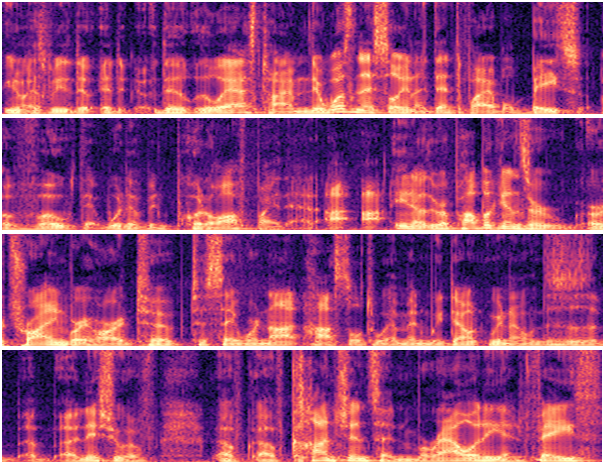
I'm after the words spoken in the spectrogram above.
you know, as we did the, the last time, there wasn't necessarily an identifiable base of vote that would have been put off by that. I, I, you know, the Republicans are, are trying very hard to, to say we're not hostile to women. We don't, you know, this is a, a, an issue of, of, of conscience and morality and faith.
